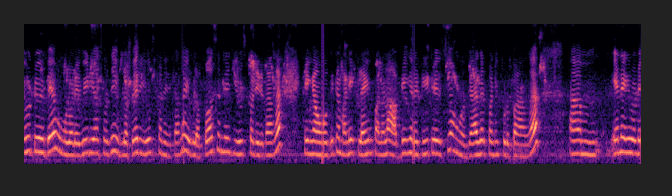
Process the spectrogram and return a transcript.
யூடியூபே உங்களோட வீடியோஸ் வந்து இவ்வளோ பேர் யூஸ் பண்ணியிருக்காங்க இவ்வளோ பர்சன்டேஜ் யூஸ் பண்ணியிருக்காங்க. நீங்கள் அவங்கக்கிட்ட மணி கிளைம் பண்ணலாம் அப்படிங்கிற டீட்டெயில்ஸையும் அவங்க கேதர் பண்ணி கொடுப்பாங்க. என்னோட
